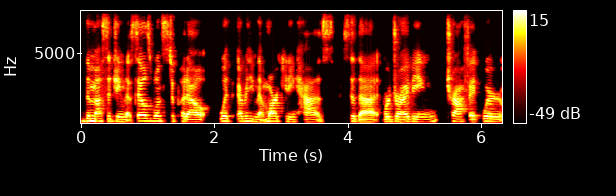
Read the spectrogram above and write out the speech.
the messaging that sales wants to put out with everything that marketing has so that we're driving traffic where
